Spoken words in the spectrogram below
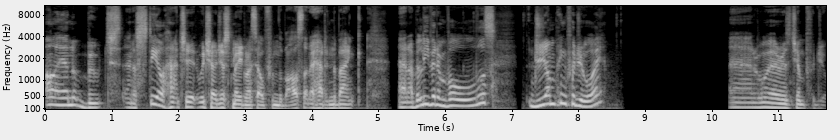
iron boots and a steel hatchet, which I just made myself from the bars that I had in the bank. And I believe it involves jumping for joy. And where is jump for joy?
